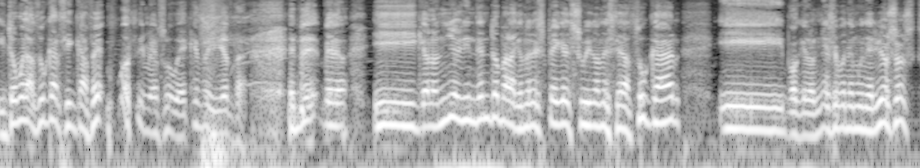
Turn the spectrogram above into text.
Y tomo el azúcar sin café, pues si me sube, que soy idiota. Entonces, pero, y que a los niños intento para que no les pegue el subidón este de azúcar, y porque los niños se ponen muy nerviosos,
